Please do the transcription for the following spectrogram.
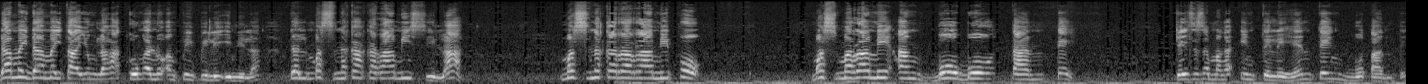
Damay-damay tayong lahat kung ano ang pipiliin nila dahil mas nakakarami sila. Mas nakararami po. Mas marami ang bobo-tante kaysa sa mga intelihenteng botante.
